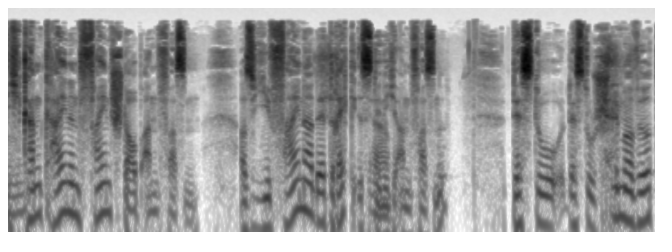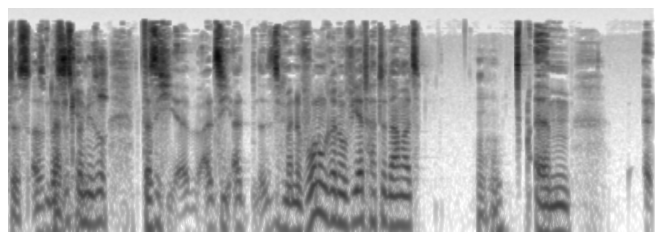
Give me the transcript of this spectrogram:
Ich Mhm. kann keinen Feinstaub anfassen. Also je feiner der Dreck ist, den Ja. ich anfasse, desto, desto schlimmer wird es. Also das, Das ist bei mir so, dass ich, äh, als ich, als ich meine Wohnung renoviert hatte damals, Mhm. ähm, äh,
